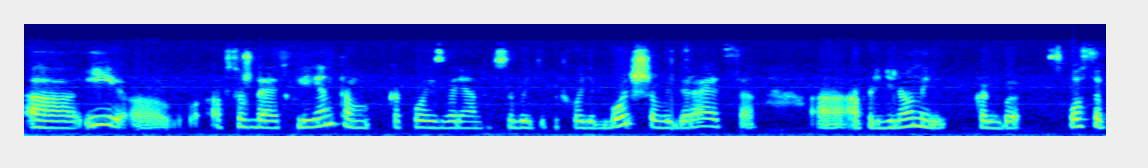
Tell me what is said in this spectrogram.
а, и обсуждая с клиентом, какой из вариантов событий подходит больше, выбирается определенный как бы, способ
